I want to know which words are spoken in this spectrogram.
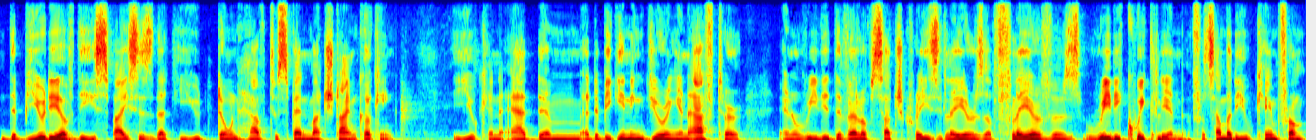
The beauty of these spices that you don't have to spend much time cooking. You can add them at the beginning, during, and after, and really develop such crazy layers of flavors really quickly. And for somebody who came from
